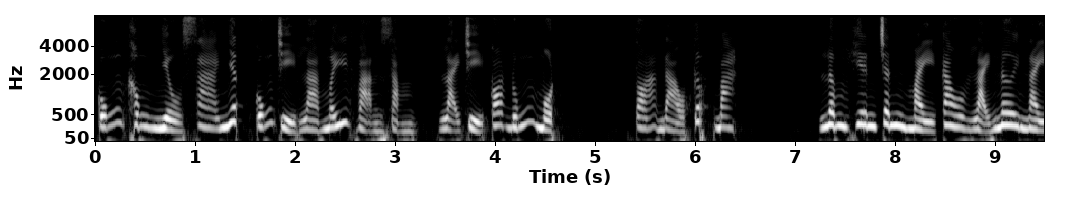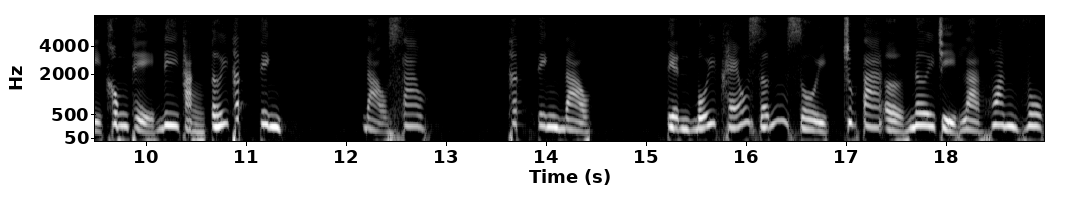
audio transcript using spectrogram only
Cũng không nhiều xa nhất cũng chỉ là mấy vạn dặm lại chỉ có đúng một tòa đảo cấp 3. Lâm Hiên chân mày cao lại nơi này không thể đi thẳng tới thất tinh. Đảo sao? Thất tinh đảo. Tiền bối khéo dẫn rồi, chúng ta ở nơi chỉ là hoang vu.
